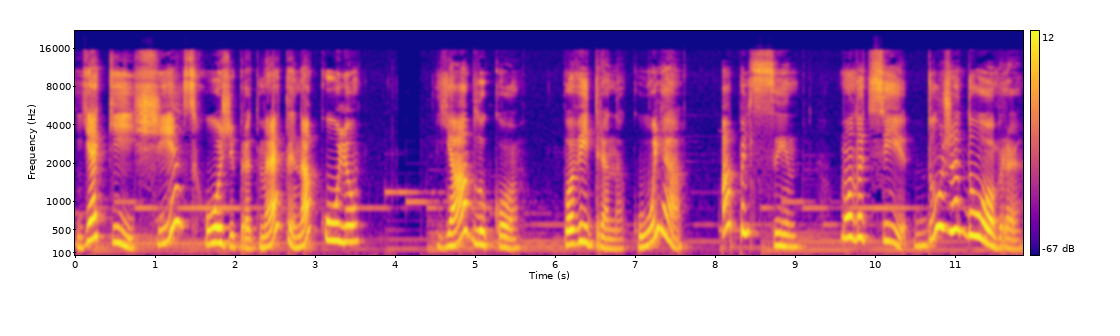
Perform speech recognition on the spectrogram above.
Які ще схожі предмети на кулю? Яблуко, повітряна куля, апельсин. Молодці, дуже добре.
